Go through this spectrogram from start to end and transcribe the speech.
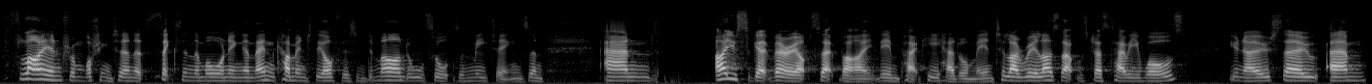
fly in from Washington at six in the morning and then come into the office and demand all sorts of meetings. And, and I used to get very upset by the impact he had on me until I realized that was just how he was, you know. So um,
